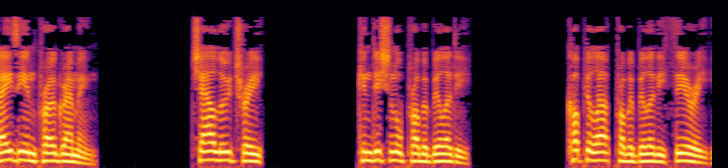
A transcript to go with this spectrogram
Bayesian programming. Chow-Liu tree. Conditional probability. Copula probability theory.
